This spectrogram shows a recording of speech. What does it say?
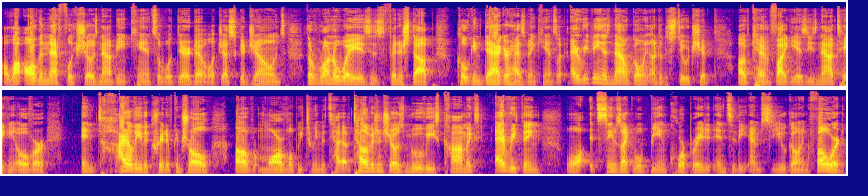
a lot all the Netflix shows now being canceled with Daredevil, Jessica Jones, The Runaways is finished up, Cloak and Dagger has been canceled. Everything is now going under the stewardship of Kevin Feige as he's now taking over entirely the creative control of Marvel between the te- television shows, movies, comics, everything. Well, it seems like will be incorporated into the MCU going forward.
